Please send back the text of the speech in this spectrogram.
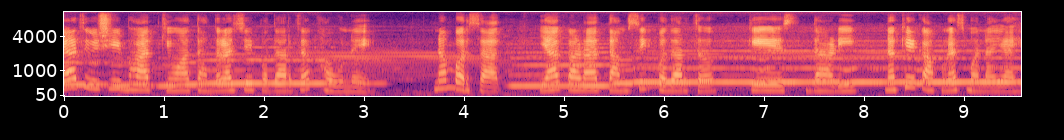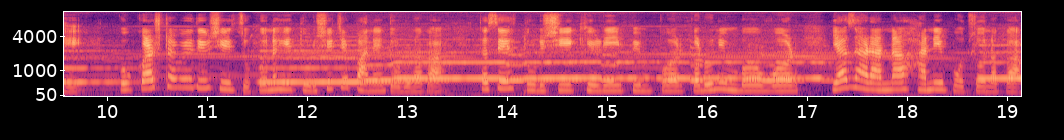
या दिवशी भात किंवा तांदळाचे पदार्थ खाऊ नये. नंबर सात या काळात तामसिक पदार्थ केस दाढी नखे कापण्यास मनाई आहे. गोकुळाष्टमी दिवशी चुकूनही तुळशीचे पाने तोडू नका. तसेच तुळशी खिडी पिंपळ कडुनिंब वड या झाडांना हानी पोचवू नका.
